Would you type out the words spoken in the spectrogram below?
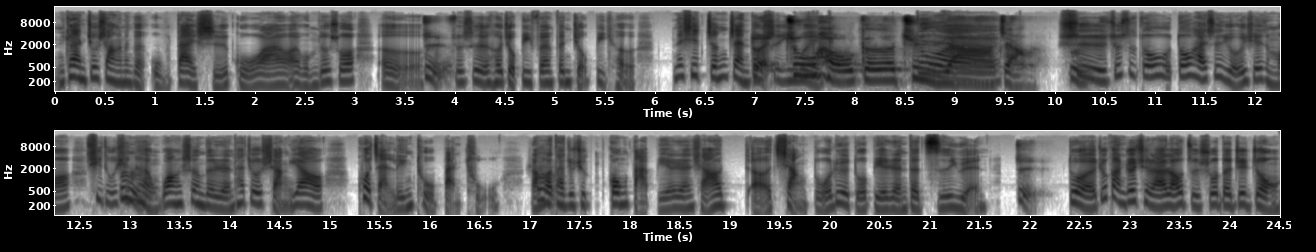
你看，就像那个五代十国啊，哎，我们都说，呃，是就是合久必分，分久必合，那些征战都是因为诸侯割据呀，这样是，就是都都还是有一些什么企图心很旺盛的人，嗯、他就想要扩展领土版图，然后他就去攻打别人，想要呃抢夺掠夺别人的资源，是。对，就感觉起来老子说的这种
